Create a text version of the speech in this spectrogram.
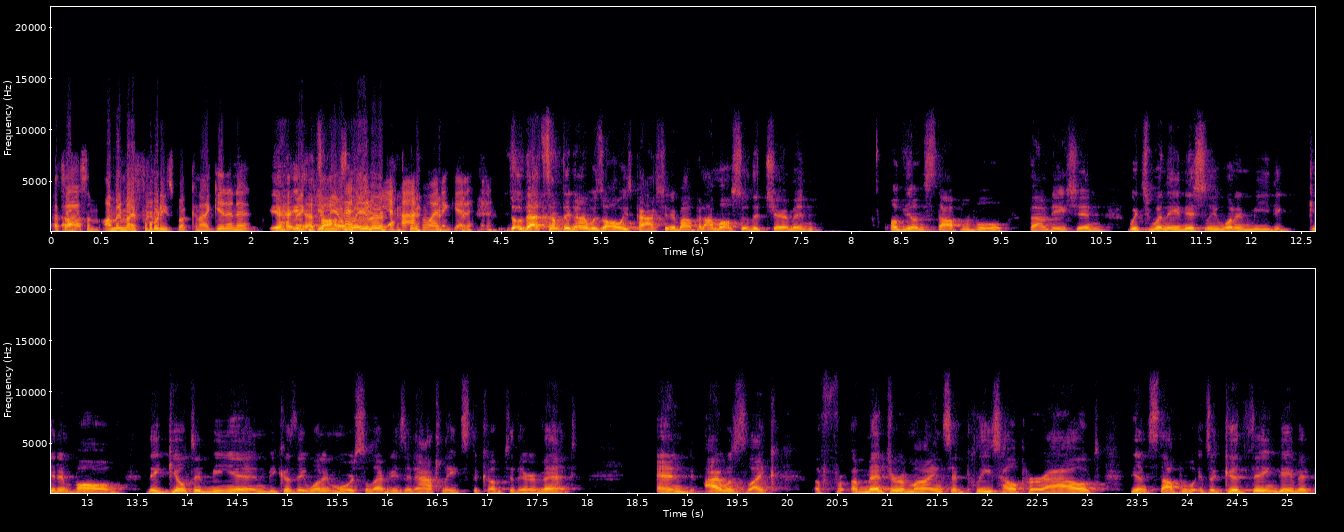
That's uh, awesome. I'm in my 40s, but can I get in it? Yeah, yeah. Give awesome. me a waiver. yeah, I want to get it. so that's something I was always passionate about. But I'm also the chairman of the Unstoppable Foundation, which when they initially wanted me to get involved, they guilted me in because they wanted more celebrities and athletes to come to their event. And I was like, a, a, mentor of mine said, please help her out. The Unstoppable, it's a good thing, David.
